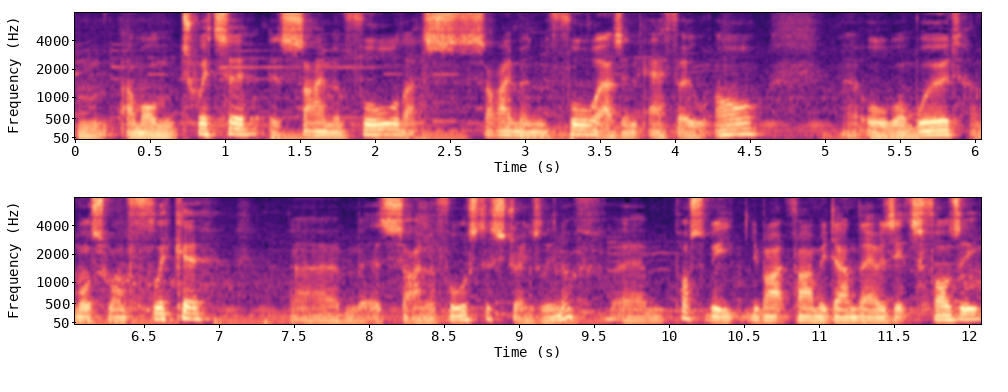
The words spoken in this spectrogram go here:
Um, I'm on Twitter as Simon Four. That's Simon Four as in F O R, uh, all one word. I'm also on Flickr um, as Simon Forster. Strangely enough, um, possibly you might find me down there as It's Fozzy,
